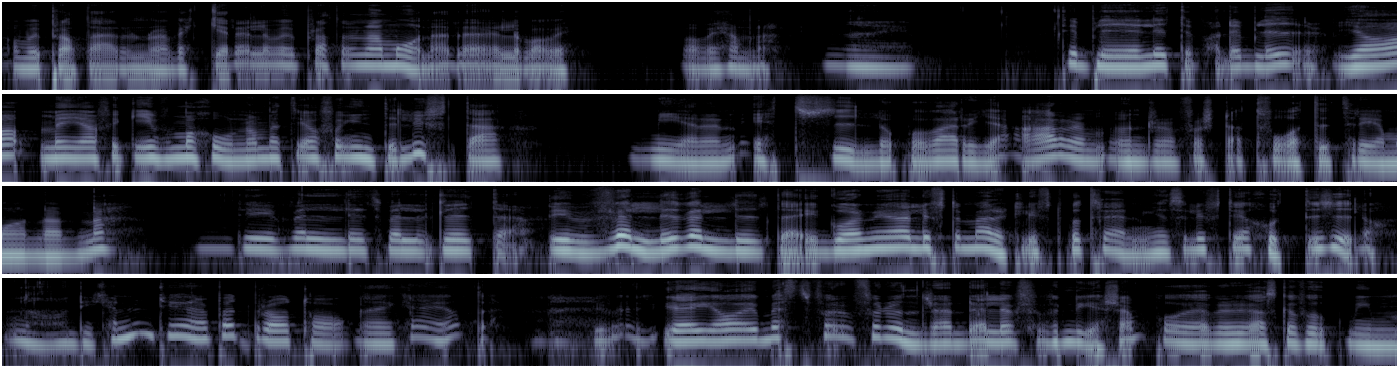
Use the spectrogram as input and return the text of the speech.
om vi pratar några veckor eller om vi pratar några månader eller var vi, var vi hamnar. Nej. Det blir lite vad det blir. Ja, men jag fick information om att jag får inte lyfta mer än ett kilo på varje arm under de första två till tre månaderna. Det är väldigt, väldigt lite. Det är väldigt, väldigt lite. Igår när jag lyfte marklyft på träningen så lyfte jag 70 kilo. Ja, det kan du inte göra på ett bra tag. Nej, det kan jag inte. Jag, jag är mest för, förundrad eller fundersam på över hur jag ska få upp min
